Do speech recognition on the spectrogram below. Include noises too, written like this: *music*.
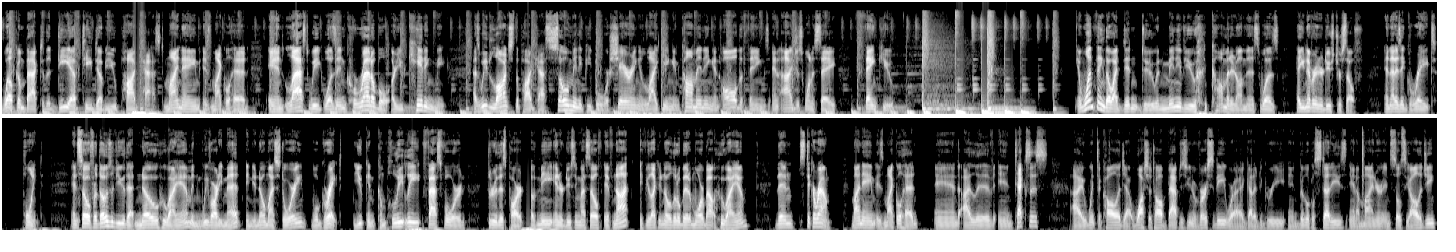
Welcome back to the DFTW podcast. My name is Michael Head, and last week was incredible. Are you kidding me? As we launched the podcast, so many people were sharing and liking and commenting and all the things, and I just want to say thank you. And one thing, though, I didn't do, and many of you *laughs* commented on this, was hey, you never introduced yourself. And that is a great point. And so, for those of you that know who I am and we've already met and you know my story, well, great. You can completely fast forward through this part of me introducing myself. If not, if you'd like to know a little bit more about who I am, then stick around. My name is Michael Head, and I live in Texas. I went to college at Ouachita Baptist University, where I got a degree in biblical studies and a minor in sociology.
